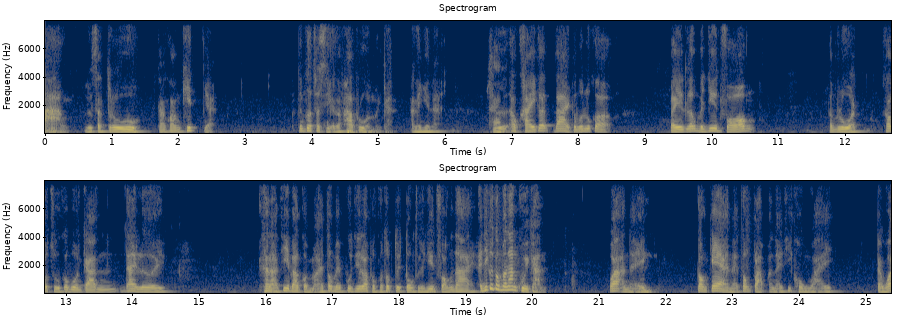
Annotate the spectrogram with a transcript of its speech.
ต่าง หรือศัตรูทางความคิดเนี่ย ซึ่งก็จะเสียกับภาพรวมเหมือนกัน อะไรเงี้ยนะคหรับรือเอาใครก็ได้ก็ไม่รู้ก็ไปแล้วไปยื่นฟ้องตำรวจเข้าสู่กระบวนการได้เลย ขณะที่บางกฎหมายต้องเป็นผู้ที่รับผลกระทบโดยตรงถึงยื่นฟ้องได้ อันนี้ก็ต้องมานั่งคุยกัน ว่าอันไหนต้องแก้อันไหนต้องปรับอันไหนที่คงไว้ แต่ว่า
